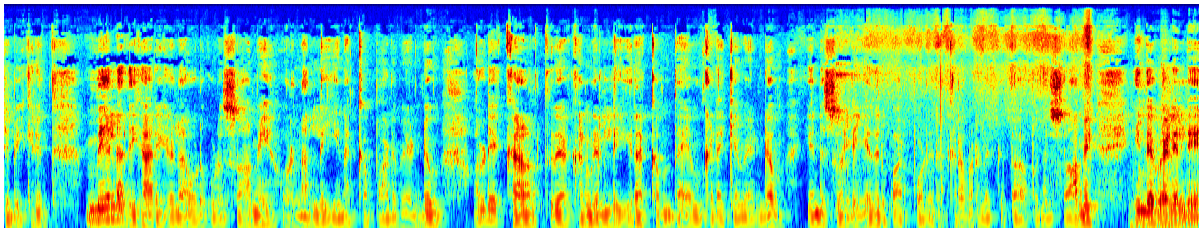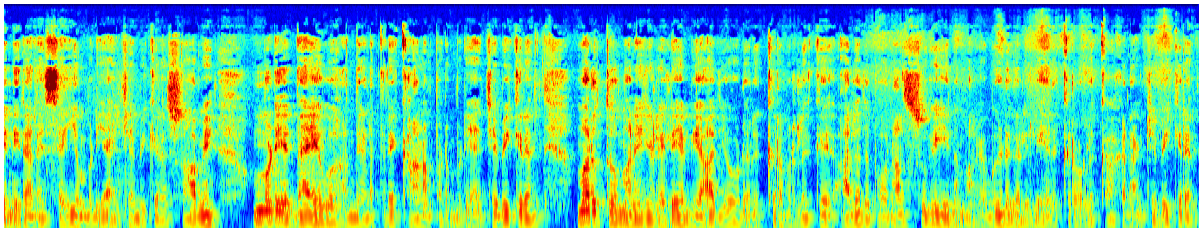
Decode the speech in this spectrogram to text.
ஜெபிக்கிறேன். மேலதிகாரிகளோடு கூட சுவாமி ஒரு நல்ல இணக்கப்பாடு வேண்டும். அவருடைய கருத்து கண்களில் இரக்கம் தயம் கிடைக்க வேண்டும் என்று சொல்லி எதிர்பார்ப்போடு இருக்கிறவர்களுக்கு தகப்பன சுவாமி இந்த வேளையிலே நீர் அதை செய்யும்படியாக ஜெபிக்கிற சுவாமி உம்முடைய தயவு அந்த இடத்திலே காணப்படும்படியாக ஜெபிக்கிறேன். மருத்துவமனைகளிலே வியாதியோடு இருக்கிற இருக்கிறவர்களுக்கு அல்லது போனால் சுகையினமாக வீடுகளிலே இருக்கிறவர்களுக்காக நான் ஜெபிக்கிறேன்.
